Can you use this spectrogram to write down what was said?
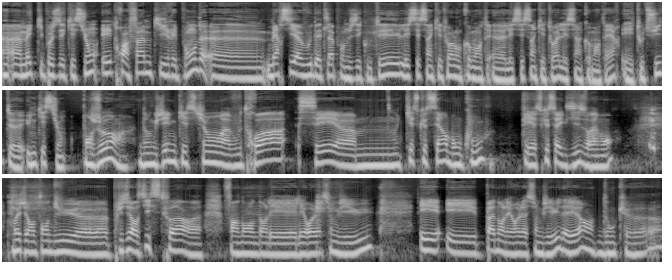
un, mec qui pose des questions et trois femmes qui répondent. Euh, merci à vous d'être là pour nous écouter. Laissez 5 étoiles en commentaire, euh, laissez 5 étoiles, laissez un commentaire. Et tout de suite, euh, une question. Bonjour. Donc j'ai une question à vous trois. C'est euh, qu'est-ce que c'est un bon coup? Et est-ce que ça existe vraiment? Moi j'ai entendu plusieurs histoires, enfin dans, dans les, les relations que j'ai eues et, et pas dans les relations que j'ai eues d'ailleurs. Donc euh,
